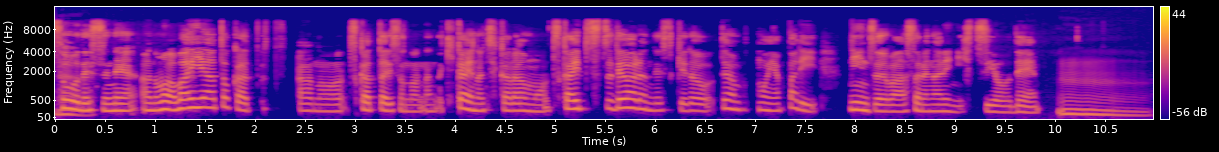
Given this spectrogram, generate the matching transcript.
そうですね。あの、まあ、ワイヤーとか、あの、使ったり、その、なんだ、機械の力も使いつつではあるんですけど、でも、もうやっぱり人数はそれなりに必要で、うーん。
